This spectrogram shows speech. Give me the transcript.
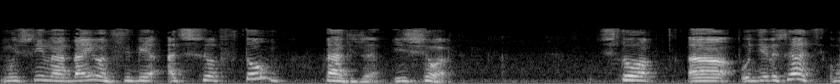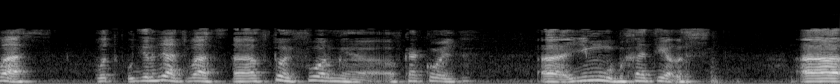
мужчина отдает себе отсчет в том, также еще, что э, удержать вас, вот удержать вас э, в той форме, в какой э, ему бы хотелось, э,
